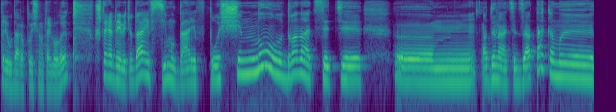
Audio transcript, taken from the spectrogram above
3 удари в площину, 3 голи. 4-9 ударів, 7 ударів в площину, 12 е, ем, 11 за атаками,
